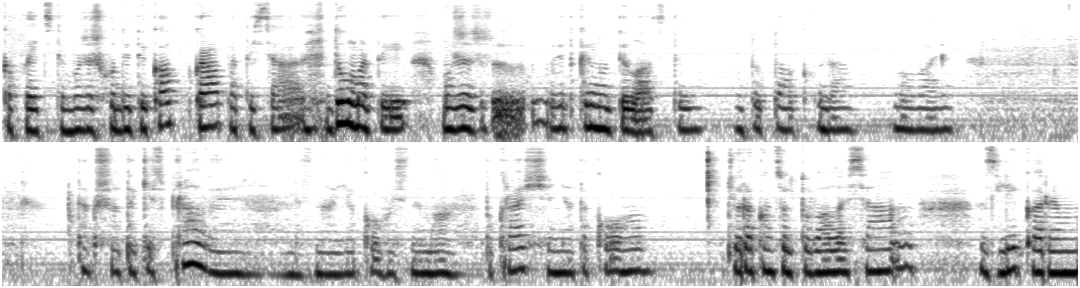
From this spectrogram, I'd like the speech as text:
капець, ти можеш ходити кап, крапатися, вдома ти можеш відкинути ласти. Ну, то так, да, буває. Так що такі справи, не знаю, якогось нема покращення такого. Вчора консультувалася з лікарем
